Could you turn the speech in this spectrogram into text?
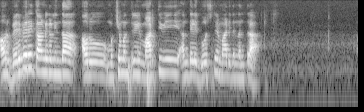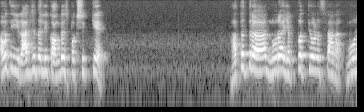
ಅವರು ಬೇರೆ ಬೇರೆ ಕಾರಣಗಳಿಂದ ಅವರು ಮುಖ್ಯಮಂತ್ರಿ ಮಾಡ್ತೀವಿ ಅಂತೇಳಿ ಘೋಷಣೆ ಮಾಡಿದ ನಂತರ ಅವತ್ತು ಈ ರಾಜ್ಯದಲ್ಲಿ ಕಾಂಗ್ರೆಸ್ ಪಕ್ಷಕ್ಕೆ ಹತ್ತತ್ರ ನೂರ ಎಪ್ಪತ್ತೇಳು ಸ್ಥಾನ, ನೂರ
